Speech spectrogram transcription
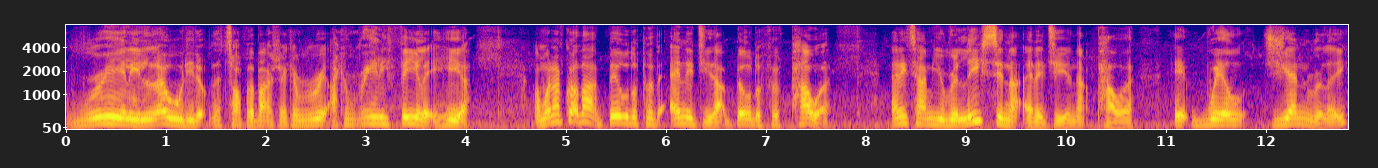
really loaded up the top of the backswing. I can, I can really feel it here. And when I've got that buildup of energy, that buildup of power, anytime you're releasing that energy and that power, it will generally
